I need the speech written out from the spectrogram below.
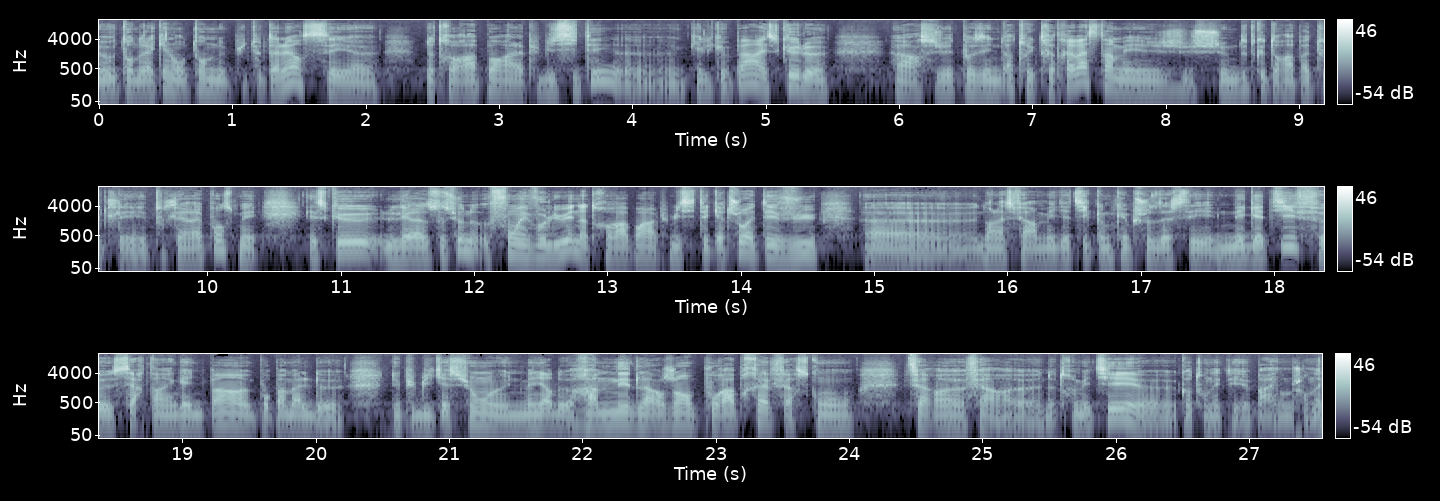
autour de laquelle on tourne depuis tout à l'heure, c'est euh, notre rapport à la publicité, euh, quelque part. Est-ce que le. Alors, je vais te poser un truc très très vaste, hein, mais je, me doute que tu n'auras pas toutes les, toutes les réponses, mais est-ce que les réseaux sociaux font évoluer notre rapport à la publicité, qui a toujours été vu euh, dans la sphère médiatique comme quelque chose d'assez négatif? Certains gagnent pas pour pas mal de, de publications, une manière de ramener de l'argent pour après faire ce qu'on. faire, faire notre métier, quand on était par exemple journaliste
